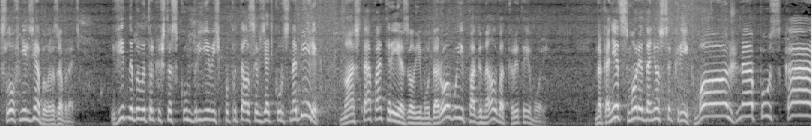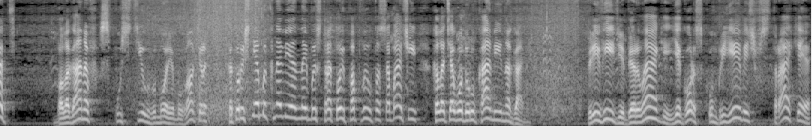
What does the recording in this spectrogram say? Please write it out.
Слов нельзя было разобрать. Видно было только, что Скумбриевич попытался взять курс на берег, но Остап отрезал ему дорогу и погнал в открытое море. Наконец с моря донесся крик «Можно пускать!» Балаганов спустил в море бухгалтера, который с необыкновенной быстротой поплыл по собачьей, колотя воду руками и ногами. При виде берлаги Егор Скумбриевич в страхе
